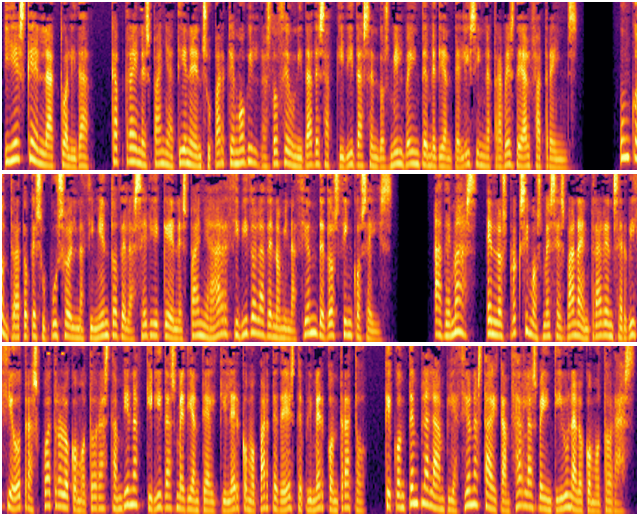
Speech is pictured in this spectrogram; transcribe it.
Y es que en la actualidad, Captrain España tiene en su parque móvil las 12 unidades adquiridas en 2020 mediante leasing a través de Alpha Trains un contrato que supuso el nacimiento de la serie que en España ha recibido la denominación de 256. Además, en los próximos meses van a entrar en servicio otras cuatro locomotoras también adquiridas mediante alquiler como parte de este primer contrato, que contempla la ampliación hasta alcanzar las 21 locomotoras.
